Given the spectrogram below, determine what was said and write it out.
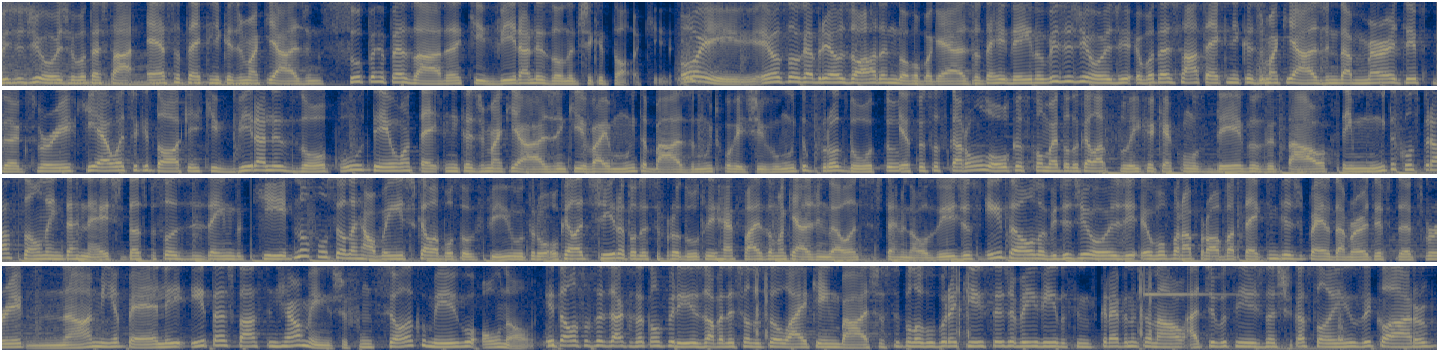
vídeo de hoje eu vou testar essa técnica de maquiagem super pesada que viralizou no TikTok. Oi, eu sou o Gabriel Jordan, do arroba e no vídeo de hoje eu vou testar a técnica de maquiagem da Meredith Duxbury, que é uma TikToker que viralizou por ter uma técnica de maquiagem que vai muita base, muito corretivo, muito produto, e as pessoas ficaram loucas com o método que ela aplica, que é com os dedos e tal. Tem muita conspiração na internet das pessoas dizendo que não funciona realmente, que ela botou filtro, ou que ela tira todo esse produto e refaz a maquiagem dela antes de terminar os vídeos. Então, no vídeo de hoje, eu vou pôr à prova a técnica de pele da Meredith Duxbury na minha pele e testar se realmente funciona comigo ou não. Então, se você já quiser conferir, já vai deixando o seu like aí embaixo. Se novo por aqui, seja bem-vindo, se inscreve no canal, ativa o sininho de notificações e, claro,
